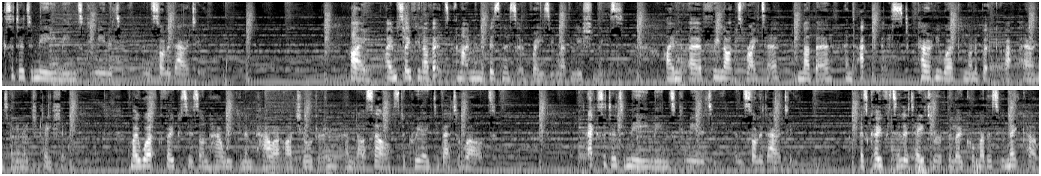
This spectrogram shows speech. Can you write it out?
Exeter to me means community and solidarity. Hi, I'm Sophie Lovett and I'm in the business of raising revolutionaries. I'm a freelance writer, mother and activist, currently working on a book about parenting and education. My work focuses on how we can empower our children and ourselves to create a better world. Exeter to me means community and solidarity. As co-facilitator of the local Mothers Who Make Club,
